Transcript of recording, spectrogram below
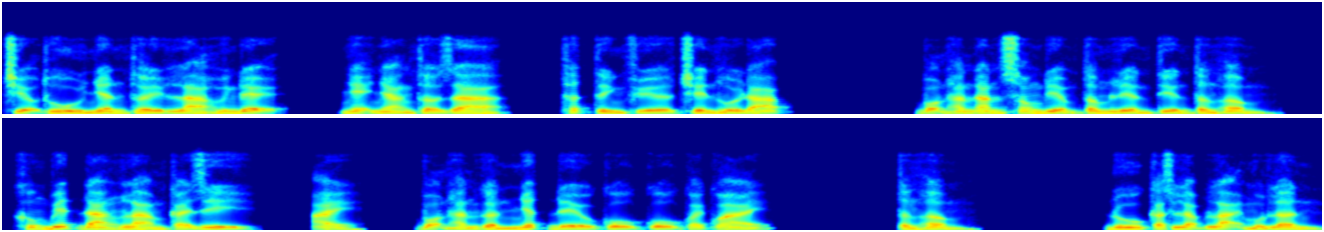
Triệu thủ nhân thấy là huynh đệ, nhẹ nhàng thở ra, thất tình phía trên hồi đáp. Bọn hắn ăn xong điểm tâm liền tiến tầng hầm, không biết đang làm cái gì, ai, bọn hắn gần nhất đều cổ cổ quái quái. Tầng hầm. Đu Cát lặp lại một lần,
